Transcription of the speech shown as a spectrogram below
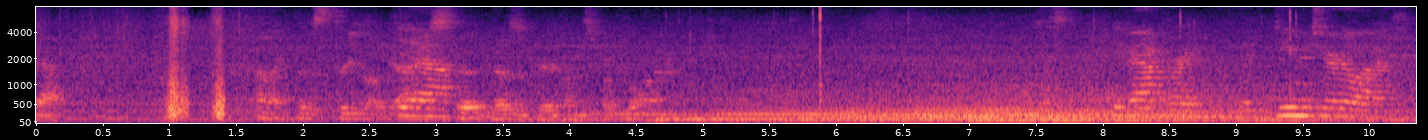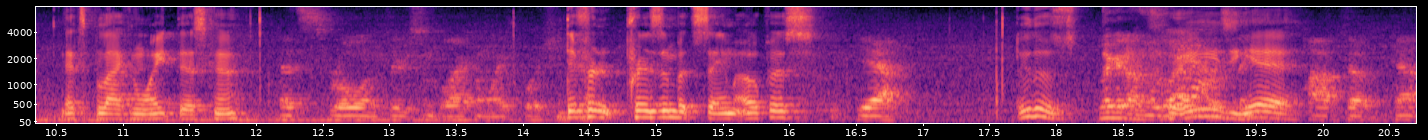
Yeah. I like those three little guys. Yeah. Tho- Those are good before. just evaporate, they dematerialize. That's black and white disc, huh? That's rolling through some black and white portions. Different prism, but same opus. Yeah. Look at those. Look at on the Crazy, left, those things yeah. Popped up, yeah.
